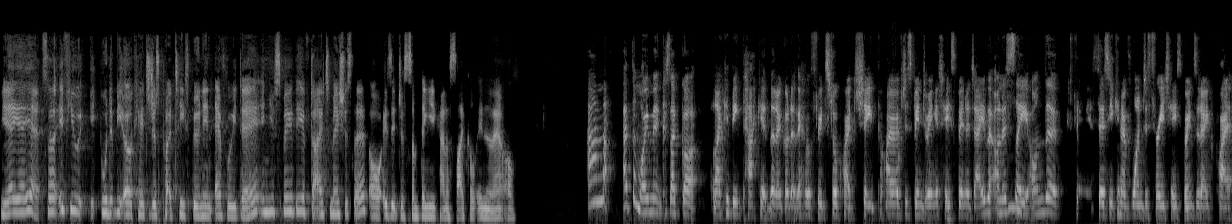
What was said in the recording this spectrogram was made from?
Yeah, yeah, yeah. So, if you would it be okay to just put a teaspoon in every day in your smoothie of diatomaceous earth, or is it just something you kind of cycle in and out of? Um, at the moment, because I've got like a big packet that I got at the health food store quite cheap. I've just been doing a teaspoon a day. But honestly, mm. on the thing it says you can have one to three teaspoons a day, quite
